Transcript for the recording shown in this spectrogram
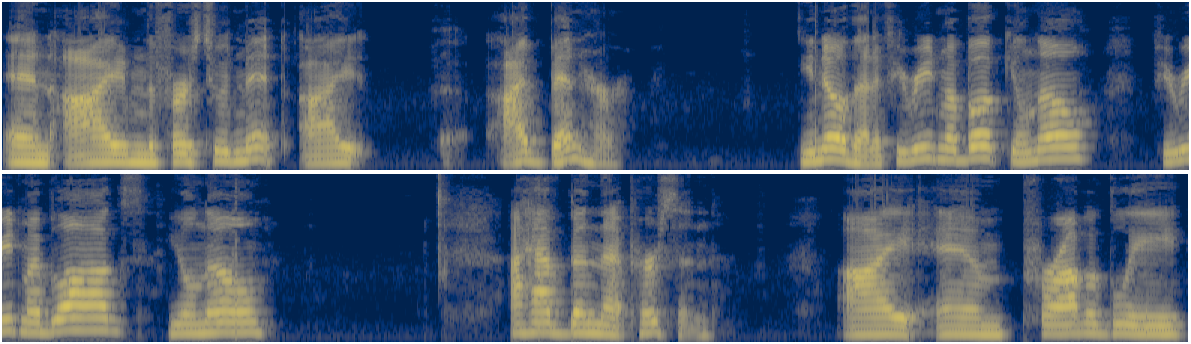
And I'm the first to admit I I've been her. You know that. If you read my book, you'll know. If you read my blogs, you'll know. I have been that person. I am probably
